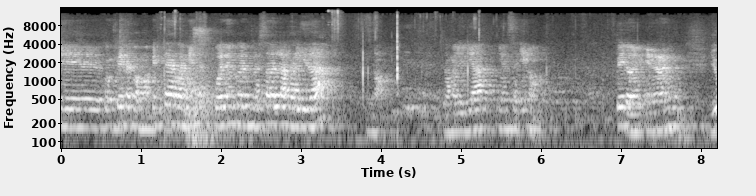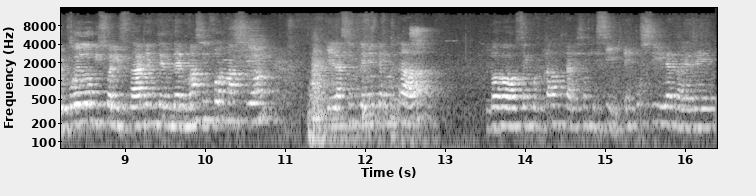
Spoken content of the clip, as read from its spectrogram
eh, concreta como ¿estas herramientas pueden reemplazar la realidad? No. La mayoría piensa que no. Pero en, en, yo puedo visualizar y entender más información que la simplemente mostrada los encuestados establecen que sí, es posible a través de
